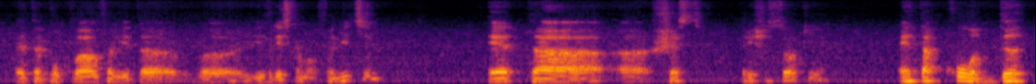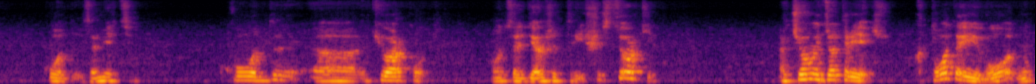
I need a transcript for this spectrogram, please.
– это буква алфавита в еврейском алфавите, это 6, э, три шестерки, это код код, заметьте, код, QR-код. Э, Он содержит три шестерки. О чем идет речь? Кто-то его, ну,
